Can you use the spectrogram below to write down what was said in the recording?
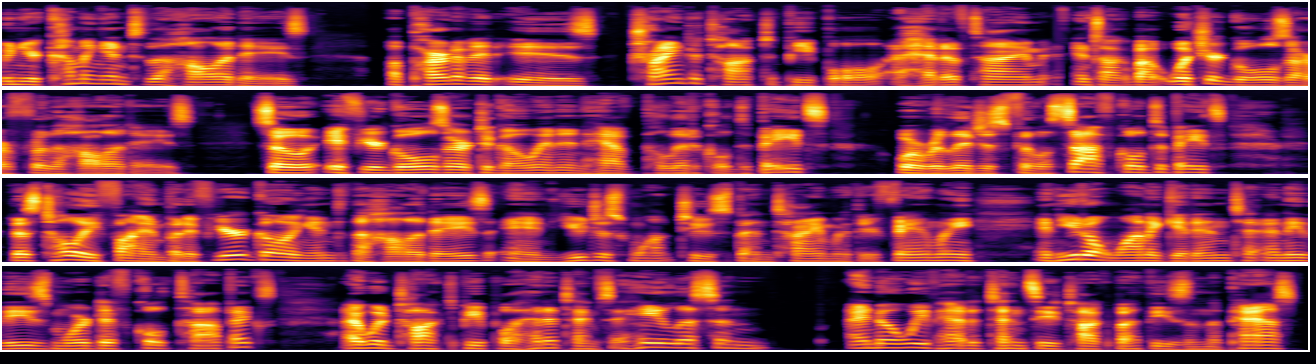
When you're coming into the holidays, a part of it is trying to talk to people ahead of time and talk about what your goals are for the holidays. So, if your goals are to go in and have political debates or religious philosophical debates, that's totally fine. But if you're going into the holidays and you just want to spend time with your family and you don't want to get into any of these more difficult topics, I would talk to people ahead of time. Say, hey, listen, I know we've had a tendency to talk about these in the past,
